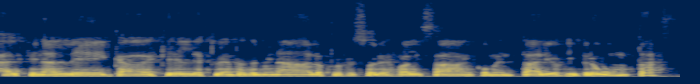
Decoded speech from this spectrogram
Al final de cada vez que el estudiante terminaba, los profesores realizaban comentarios y preguntas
